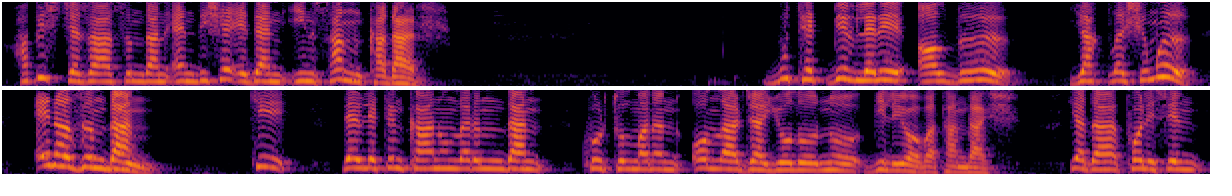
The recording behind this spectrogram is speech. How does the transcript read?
hapis cezasından endişe eden insan kadar bu tedbirleri aldığı yaklaşımı en azından ki devletin kanunlarından kurtulmanın onlarca yolunu biliyor vatandaş. Ya da polisin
